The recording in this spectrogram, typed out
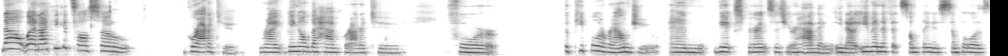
Now, and I think it's also gratitude, right? Being able to have gratitude for the people around you and the experiences you're having, you know, even if it's something as simple as,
